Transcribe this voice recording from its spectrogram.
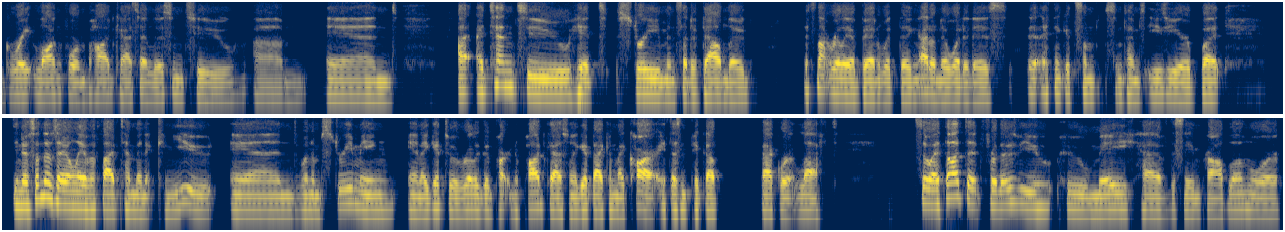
great long form podcasts I listen to, um, and I, I tend to hit stream instead of download. It's not really a bandwidth thing. I don't know what it is. I think it's some sometimes easier, but you know, sometimes I only have a five, 10 minute commute. And when I'm streaming and I get to a really good part in a podcast, when I get back in my car, it doesn't pick up back where it left. So I thought that for those of you who may have the same problem or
